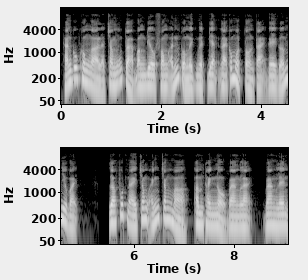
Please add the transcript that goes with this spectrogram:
hắn cũng không ngờ là trong những tòa băng điêu phong ấn của nghịch nguyệt điện lại có một tồn tại ghê gớm như vậy. Giờ phút này trong ánh trăng mở, âm thanh nổ vang lại, vang lên,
